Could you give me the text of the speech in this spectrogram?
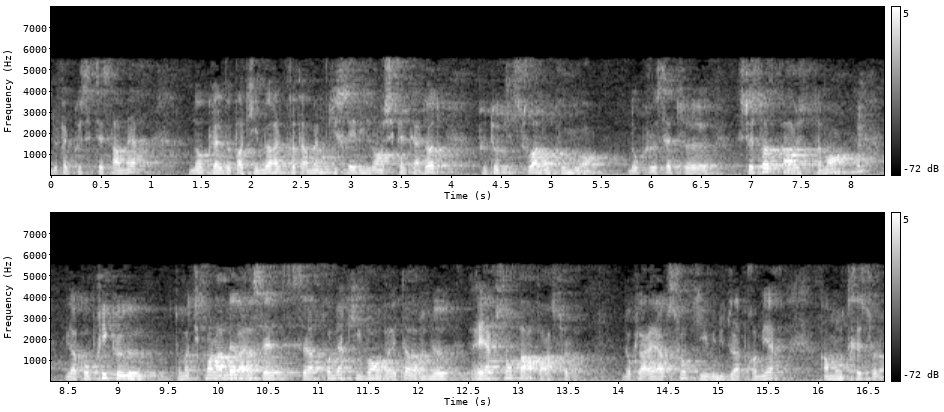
le fait que c'était sa mère, donc elle ne veut pas qu'il meure, elle préfère même qu'il serait vivant chez quelqu'un d'autre, plutôt qu'il soit donc mourant. Donc cette, euh, cette chose, ah, justement, il a compris que automatiquement la mère, c'est la première qui va en vérité avoir une réaction par rapport à cela. Donc la réaction qui est venue de la première a montré cela.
